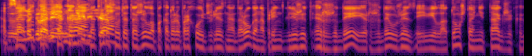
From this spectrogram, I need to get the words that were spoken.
э, Абсолютно собирали. Верно, как, да, как да. раз вот эта жила, по которой проходит железная дорога, она принадлежит РЖД, и РЖД уже заявила о том, что они также, как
